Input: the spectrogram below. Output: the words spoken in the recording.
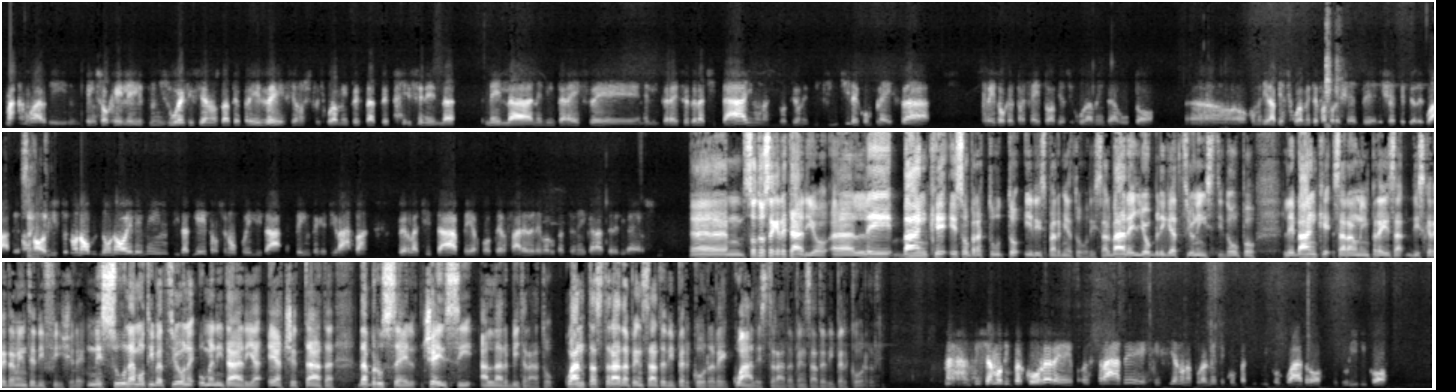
Ma guardi, penso che le misure che siano state prese siano sicuramente state prese nel nella, nell'interesse, nell'interesse, della città in una situazione difficile e complessa, credo che il prefetto abbia sicuramente avuto Uh, come dire, abbia sicuramente fatto le scelte, le scelte più adeguate. Non ho, non, ho, non ho, elementi da dietro se non quelli da utente che girava per la città per poter fare delle valutazioni di carattere diverso. Eh, sottosegretario, eh, le banche e soprattutto i risparmiatori. Salvare gli obbligazionisti dopo le banche sarà un'impresa discretamente difficile. Nessuna motivazione umanitaria è accettata da Bruxelles, c'è il sì all'arbitrato. Quanta strada pensate di percorrere? Quale strada pensate di percorrere? Pensiamo di percorrere strade che siano naturalmente compatibili col quadro giuridico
